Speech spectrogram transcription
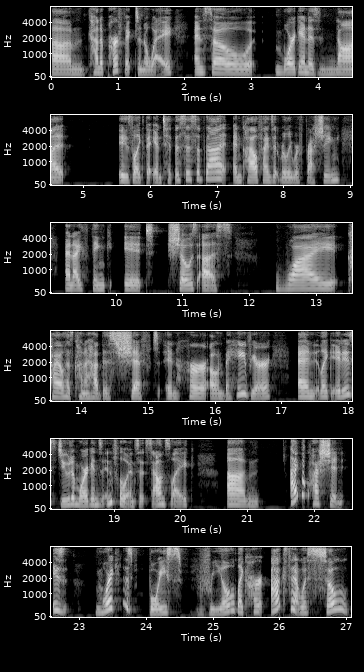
um, kind of perfect in a way. And so Morgan is not, is like the antithesis of that. And Kyle finds it really refreshing. And I think it shows us why Kyle has kind of had this shift in her own behavior. And like it is due to Morgan's influence, it sounds like. Um, I have a question. Is Morgan's voice real? Like her accent was so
